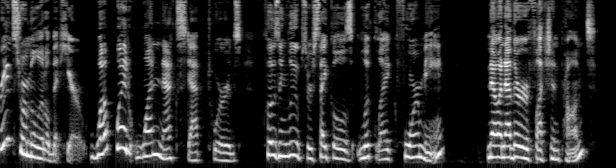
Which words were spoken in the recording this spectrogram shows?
brainstorm a little bit here. What would one next step towards closing loops or cycles look like for me? Now, another reflection prompt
